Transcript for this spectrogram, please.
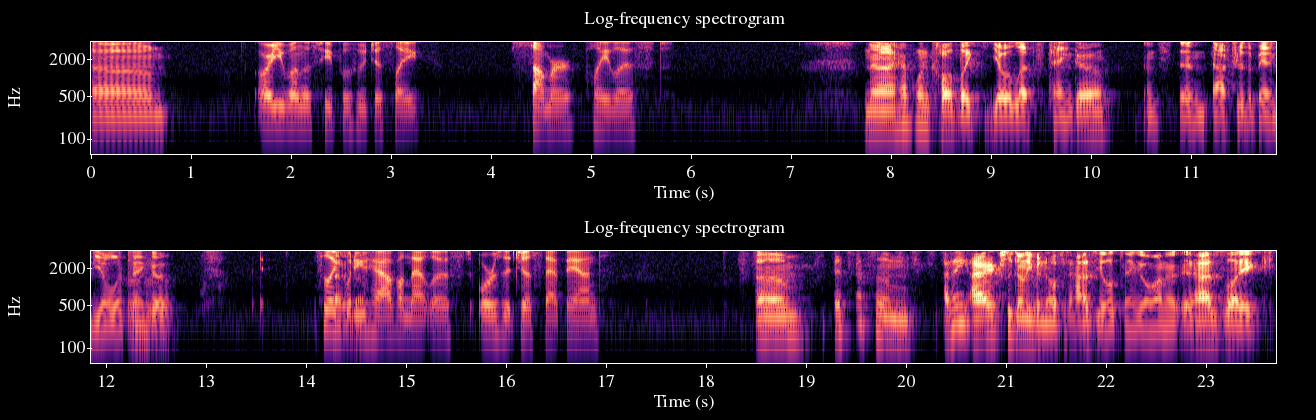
Um, Or are you one of those people who just like summer playlist? no, I have one called like Yo Let's Tango, and and after the band Yola Mm-hmm. So like don't what do you have on that list? Or is it just that band? Um, it's got some. I think I actually don't even know if it has Yo La Tengo on it. It has like,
